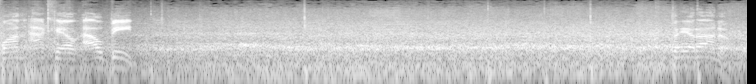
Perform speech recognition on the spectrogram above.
Juan Angel Albin. Bejarano.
